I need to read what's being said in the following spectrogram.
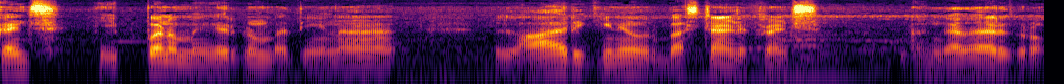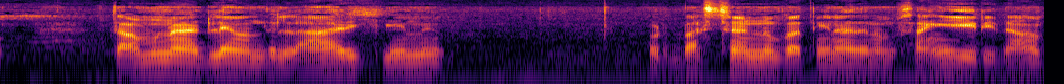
ஃப்ரெண்ட்ஸ் இப்போ நம்ம எங்கே இருக்கோம்னு பார்த்தீங்கன்னா லாரிக்குன்னே ஒரு பஸ் ஸ்டாண்டு ஃப்ரெண்ட்ஸ் அங்கே தான் இருக்கிறோம். தமிழ்நாட்டிலே வந்து லாரிக்குன்னு ஒரு பஸ் ஸ்டாண்டுன்னு பார்த்தீங்கன்னா அது நம்ம சங்ககிரி தான்.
